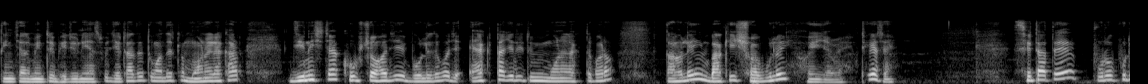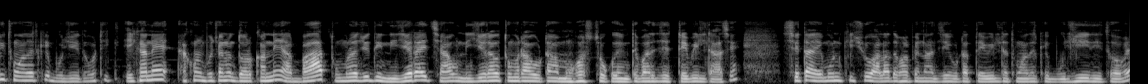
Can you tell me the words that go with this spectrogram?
তিন, চার মিনিটের ভিডিও নিয়ে আসব, যেটাতে তোমাদেরকে মনে রাখার জিনিসটা খুব সহজেই বলে দেবো যে একটা যদি তুমি মনে রাখতে পারো, তাহলেই বাকি সবগুলোই হয়ে যাবে। ঠিক আছে? সেটাতে পুরোপুরি তোমাদেরকে বুঝিয়ে দেবো। ঠিক এখানে এখন বোঝানোর দরকার নেই, আর বা তোমরা যদি নিজেরাই চাও, নিজেরাও তোমরা ওটা মুখস্থ করে নিতে পারে যে টেবিলটা আছে। সেটা এমন কিছু আলাদাভাবে না যে ওটা টেবিলটা তোমাদেরকে বুঝিয়ে দিতে হবে।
